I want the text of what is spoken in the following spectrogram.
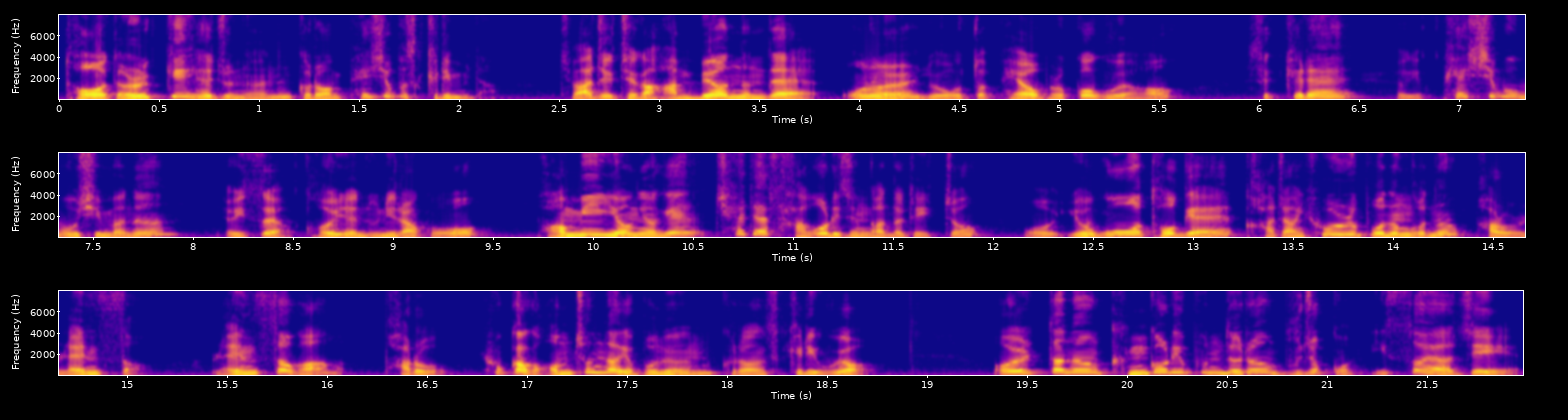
더 넓게 해주는 그런 passive skill입니다. 지금 아직 제가 안 배웠는데 오늘 요것도 배워볼 거고요. skill에 여기 passive 보시면은 여기 있어요. 거인의 눈이라고. 범위 영역의 최대 사거리 증가도 돼 있죠? 어, 요거 덕에 가장 효율 보는 거는 바로 lancer. lancer가 바로 효과가 엄청나게 보는 그런 skill이고요. 어, 일단은 근거리 분들은 무조건 있어야지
